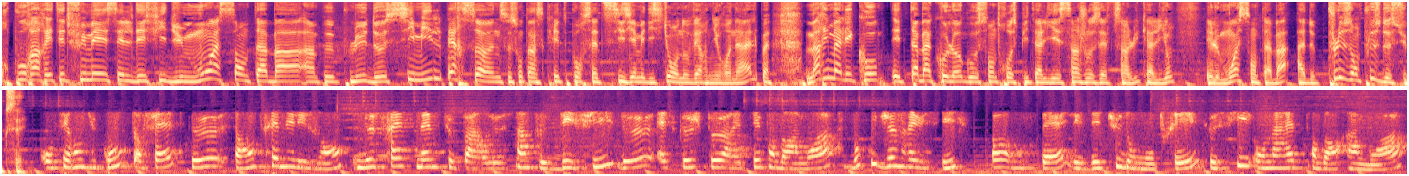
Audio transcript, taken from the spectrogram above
30 jours pour arrêter de fumer, c'est le défi du mois sans tabac. Un peu plus de 6000 personnes se sont inscrites pour cette sixième édition en Auvergne-Rhône-Alpes. Marie Maléco est tabacologue au centre hospitalier Saint-Joseph-Saint-Luc à Lyon et le mois sans tabac a de plus en plus de succès. On s'est rendu compte en fait que ça entraînait les gens, ne serait-ce même que par le simple défi de est-ce que je peux arrêter pendant un mois? Beaucoup de jeunes réussissent. Or, on sait, les études ont montré que si on arrête pendant un mois,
